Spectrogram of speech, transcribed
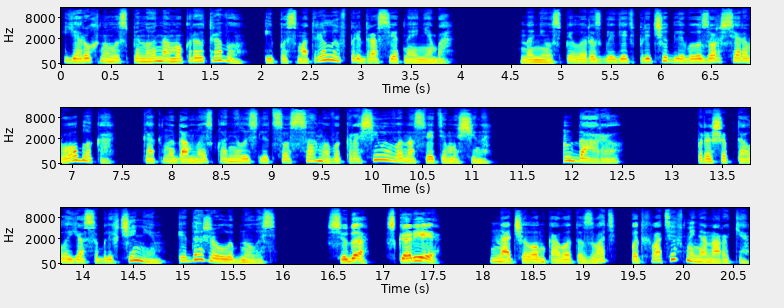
я рухнула спиной на мокрую траву и посмотрела в предрассветное небо. Но не успела разглядеть причудливый узор серого облака, как надо мной склонилось лицо самого красивого на свете мужчины. «Даррелл», — прошептала я с облегчением и даже улыбнулась. «Сюда, скорее!» Начал он кого-то звать, подхватив меня на руки.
